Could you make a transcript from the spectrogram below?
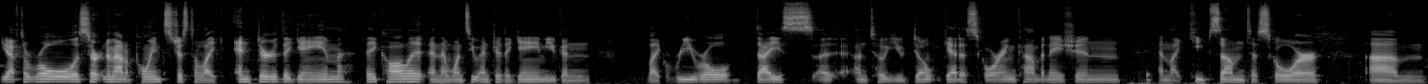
you have to roll a certain amount of points just to like enter the game they call it and then once you enter the game you can like re-roll dice uh, until you don't get a scoring combination and like keep some to score um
